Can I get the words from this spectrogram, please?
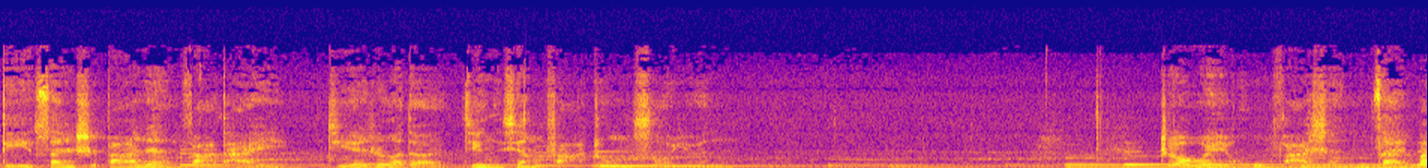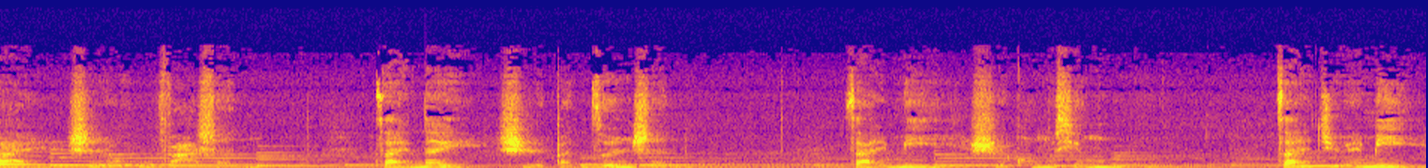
第三十八任法台杰热的镜像法中所云：“这位护法神在外是护法神，在内是本尊神，在密是空行母，在绝密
